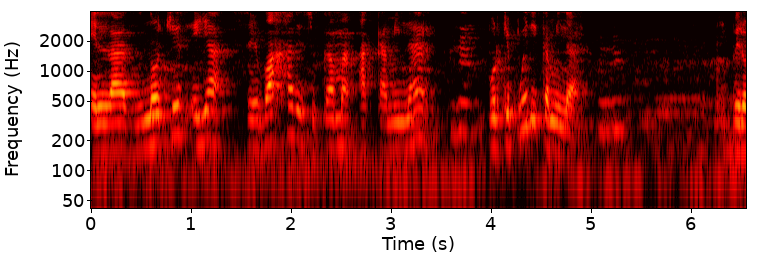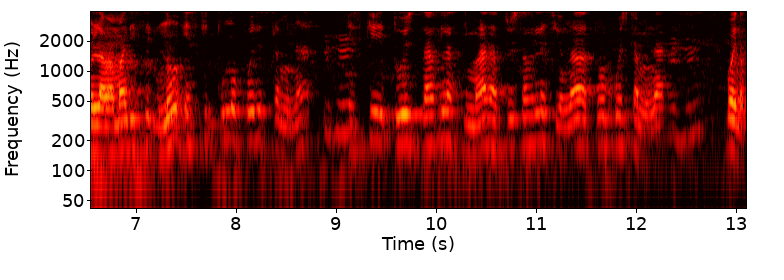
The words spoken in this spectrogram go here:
en las noches, ella se baja de su cama a caminar, porque puede caminar. Pero la mamá dice, no, es que tú no puedes caminar, es que tú estás lastimada, tú estás lesionada, tú no puedes caminar. Bueno,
